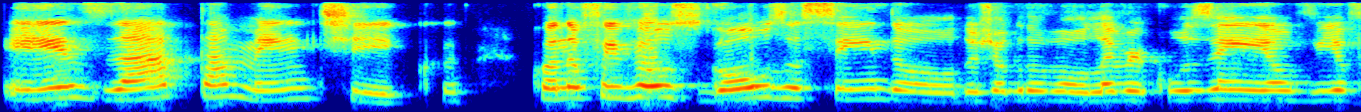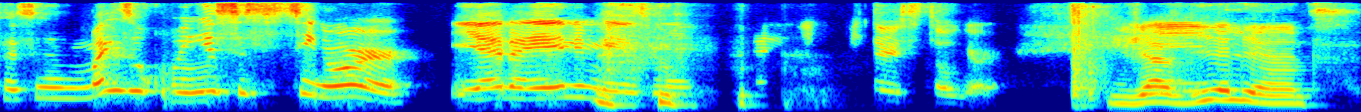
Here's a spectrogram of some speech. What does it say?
Exatamente. Quando eu fui ver os gols assim do, do jogo do Leverkusen, eu vi, eu falei assim, mas eu conheço esse senhor. E era ele mesmo, Peter Stoger. Já e... vi ele antes.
